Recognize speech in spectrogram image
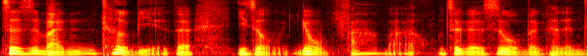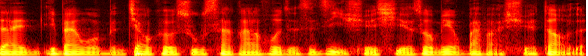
这是蛮特别的一种用法吧。这个是我们可能在一般我们教科书上啊，或者是自己学习的时候没有办法学到的，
